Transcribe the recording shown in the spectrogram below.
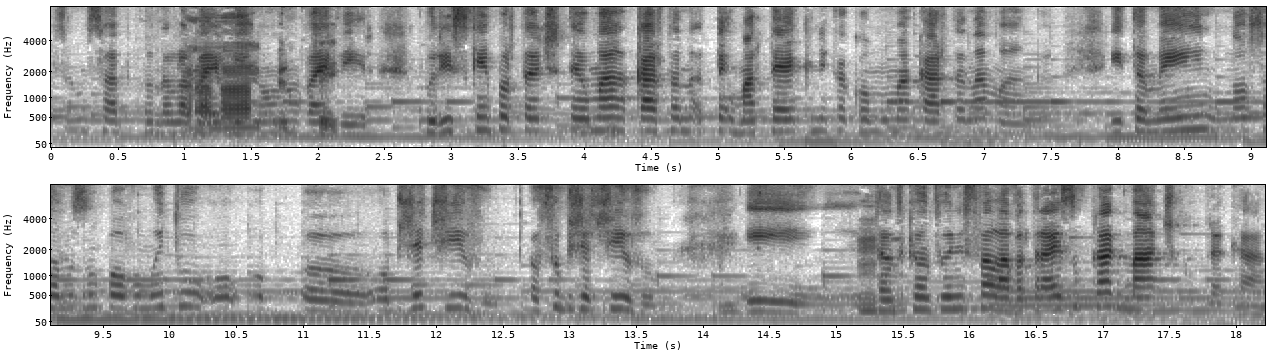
Você não sabe quando ela vai ah, vir ou não vai vir. Por isso que é importante ter uma carta, uma técnica como uma carta na manga. E também nós somos um povo muito objetivo, subjetivo. E uhum. tanto que o Antunes falava, traz o pragmático para cá.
